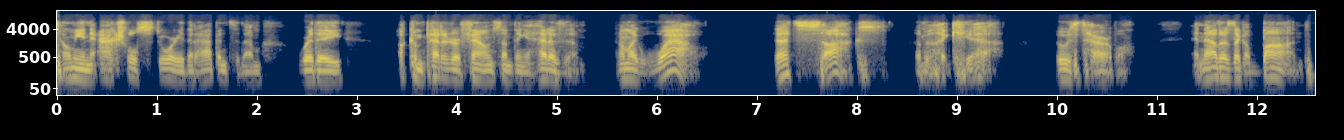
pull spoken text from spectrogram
tell me an actual story that happened to them where they, a competitor found something ahead of them? And I'm like, wow, that sucks. I'll be like, yeah, it was terrible. And now there's like a bond,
